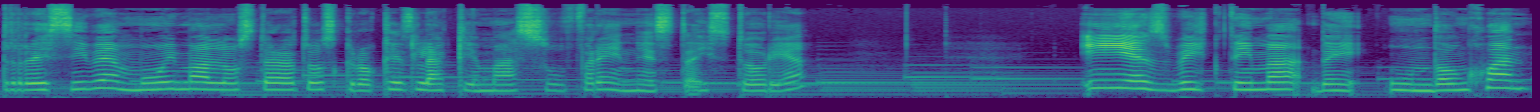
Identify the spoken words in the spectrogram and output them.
recibe muy malos tratos, creo que es la que más sufre en esta historia. Y es víctima de un don Juan.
